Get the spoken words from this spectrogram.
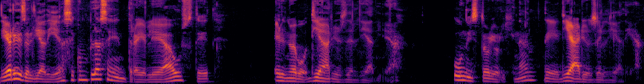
Diarios del Día a Día se complace en traerle a usted el nuevo Diarios del Día a Día, una historia original de Diarios del Día a Día,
